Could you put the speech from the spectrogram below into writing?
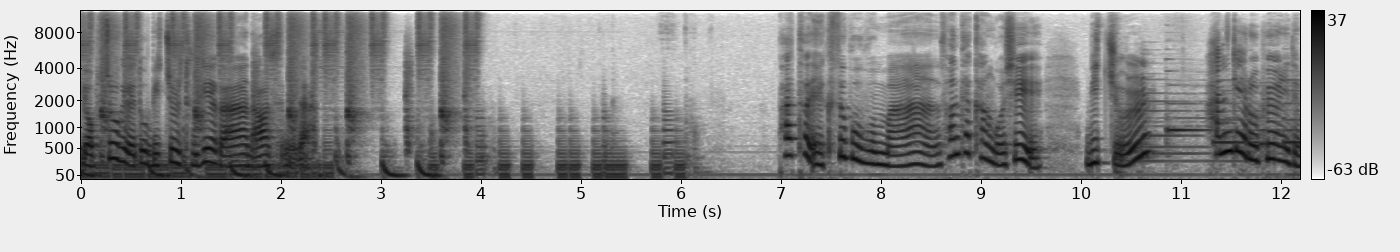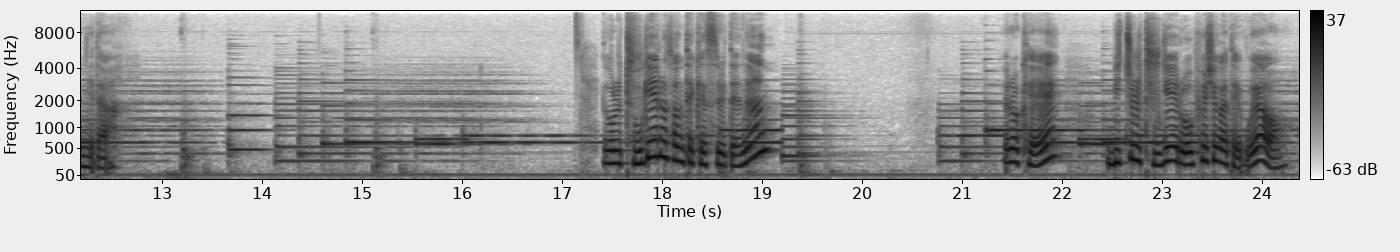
옆쪽에도 밑줄 두 개가 나왔습니다. 파트 X 부분만 선택한 것이 밑줄 한 개로 표현이 됩니다. 이걸 두 개를 선택했을 때는 이렇게 밑줄 두 개로 표시가 되고요.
